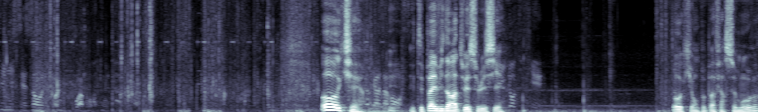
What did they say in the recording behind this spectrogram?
Finissez-en une bonne fois pour toutes. Ok. Il était pas évident à tuer celui-ci. Ok, on peut pas faire ce move.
